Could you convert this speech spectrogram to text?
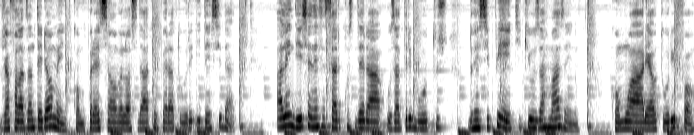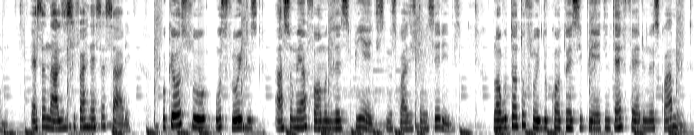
já faladas anteriormente, como pressão, velocidade, temperatura e densidade. Além disso, é necessário considerar os atributos do recipiente que os armazenam, como área, altura e forma. Essa análise se faz necessária, porque os, flu os fluidos assumem a forma dos recipientes nos quais estão inseridos. Logo, tanto o fluido quanto o recipiente interferem no escoamento.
